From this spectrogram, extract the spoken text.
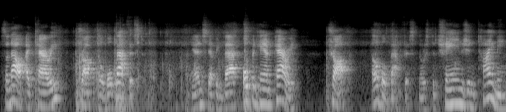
So now I parry, chop, elbow, back fist. Again, stepping back, open hand parry, chop, elbow, back fist. Notice the change in timing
